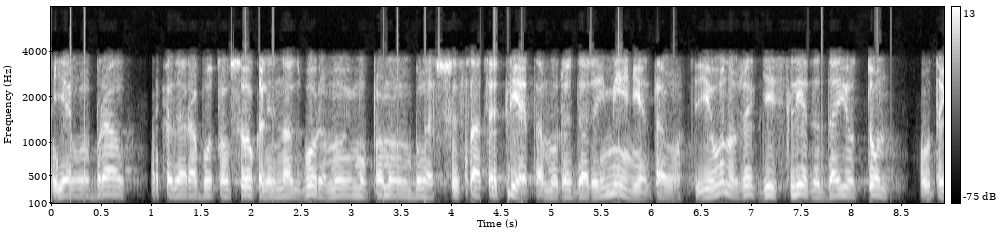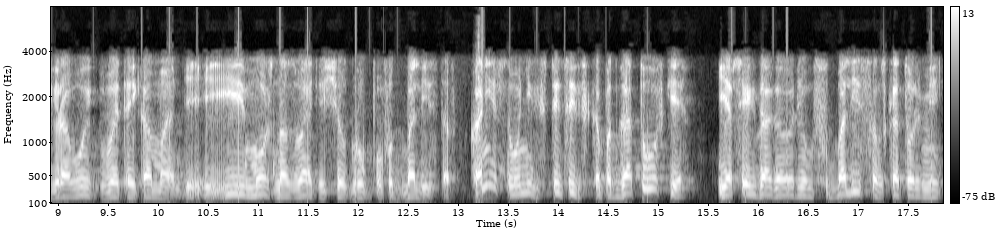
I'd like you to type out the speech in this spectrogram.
я его брал, когда работал в Соколе на сборы, ну, ему, по-моему, было 16 лет, а может даже и менее того. И он уже 10 лет отдает тон вот игровой в этой команде. И можно назвать еще группу футболистов. Конечно, у них специфика подготовки. Я всегда говорил футболистам, с которыми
